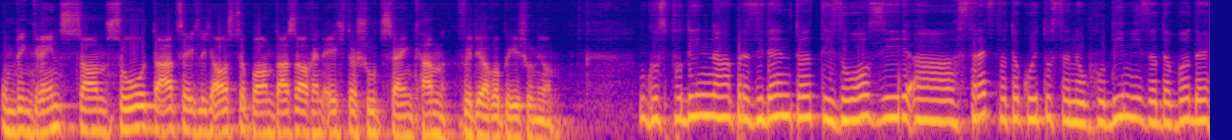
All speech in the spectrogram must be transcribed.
um den Grenzzaun so tatsächlich auszubauen, dass er auch ein echter Schutz sein kann für die Europäische Union. Господин президентът изложи а, средствата, които са необходими, за да бъде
